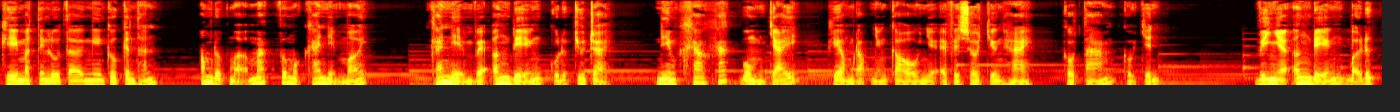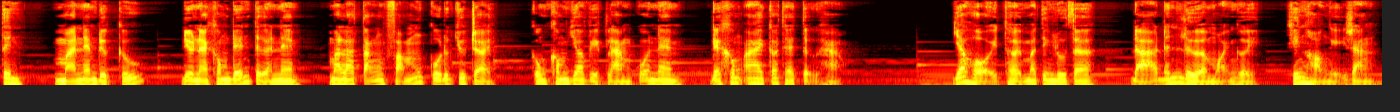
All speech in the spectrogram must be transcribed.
Khi Martin Luther nghiên cứu kinh thánh, ông được mở mắt với một khái niệm mới, khái niệm về ân điển của Đức Chúa Trời, niềm khao khát bùng cháy khi ông đọc những câu như Ephesos chương 2 câu 8 câu 9 vì nhờ ân điển bởi đức tin mà anh em được cứu, điều này không đến từ anh em, mà là tặng phẩm của Đức Chúa Trời, cũng không do việc làm của anh em để không ai có thể tự hào. Giáo hội thời Martin Luther đã đánh lừa mọi người, khiến họ nghĩ rằng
